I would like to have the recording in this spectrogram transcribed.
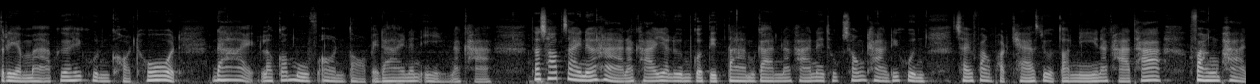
เตรียมมาเพื่อให้คุณขอโทษได้ แล้วก็ move on ต่อไปได้นั่นเองนะคะ ถ้าชอบใจเนื้อหานะคะ อย่าลืมกดติดตามกันนะคะ ในทุกช่องทางที่คุณใช้ฟังพอดแคสต์อยู่ตอนนี้นะคะ ถ้าฟังผ่าน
